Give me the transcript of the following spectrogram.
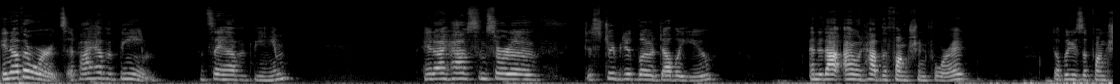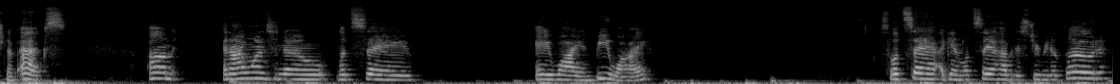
In other words, if I have a beam, let's say I have a beam, and I have some sort of distributed load W, and that I would have the function for it, W is a function of x. Um, and I wanted to know, let's say, AY and BY. So let's say, again, let's say I have a distributed load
